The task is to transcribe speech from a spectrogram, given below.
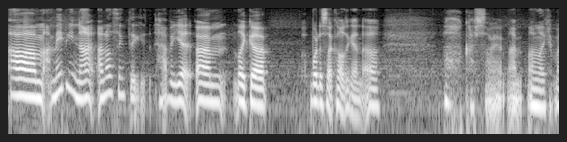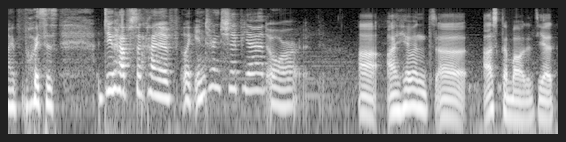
um maybe not I don't think they have it yet. Um like a what is that called again? Uh oh gosh, sorry. I'm I'm, I'm like my voice is Do you have some kind of like internship yet or Uh, I haven't uh, asked about it yet.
